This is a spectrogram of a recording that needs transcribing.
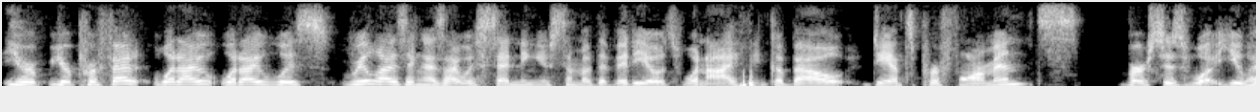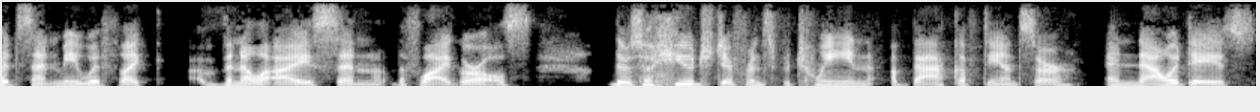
your your prof- what I what I was realizing as I was sending you some of the videos when I think about dance performance versus what you had sent me with like Vanilla Ice and the Fly Girls. There's a huge difference between a backup dancer and nowadays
